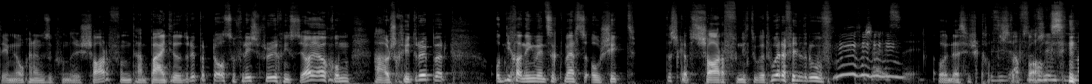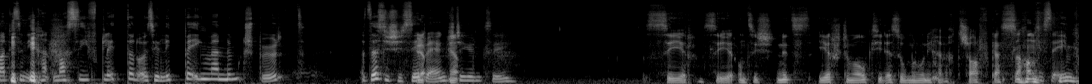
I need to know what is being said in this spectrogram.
dem nachher herausgefunden, das ist scharf und haben beide da drüber da, so frisch früh. Ich so, ja, ja, komm, haust ein bisschen drüber. Und ich habe irgendwann so gemerkt, so, oh shit, das ist glaube ich scharf ich tue gerade viel drauf. Scheiße. Und es ist Das ist katastrophal. absolut schlimm. ich haben massiv gelitten und unsere Lippen irgendwann nicht mehr gespürt. Also Das war sehr Ja, beängstigend. gewesen. Sehr, sehr. Und es war nicht das erste Mal gewesen, diesen Sommer, wo ich einfach scharf gegessen habe. Ja, same.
